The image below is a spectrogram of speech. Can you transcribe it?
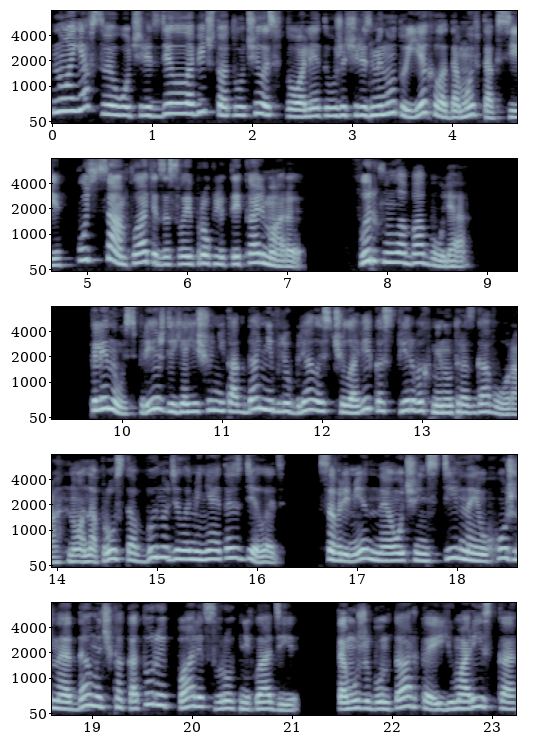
Ну а я, в свою очередь, сделала вид, что отлучилась в туалет и уже через минуту ехала домой в такси. Пусть сам платит за свои проклятые кальмары. Фыркнула бабуля. Клянусь, прежде я еще никогда не влюблялась в человека с первых минут разговора, но она просто вынудила меня это сделать. Современная, очень стильная и ухоженная дамочка, которой палец в рот не клади. К тому же бунтарка и юмористка.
